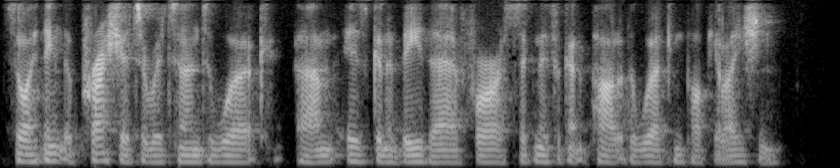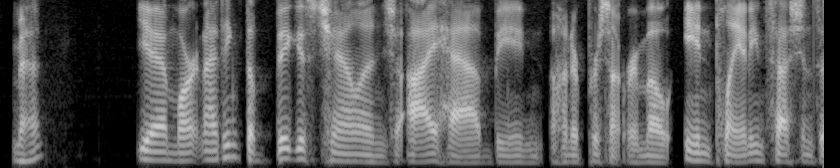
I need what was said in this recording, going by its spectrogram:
So I think the pressure to return to work um, is going to be there for a significant part of the working population. Matt? Yeah, Martin, I think the biggest challenge I have being 100% remote in planning sessions,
